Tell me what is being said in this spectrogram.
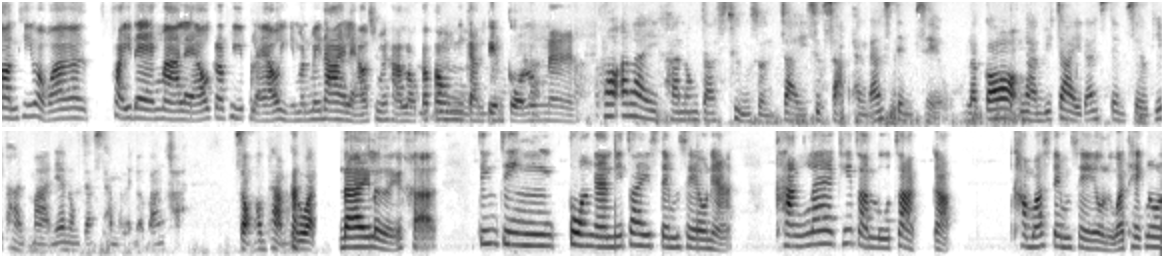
ตอนที่แบบว่าไฟแดงมาแล้วกระพริบแล้วอย่างนี้มันไม่ได้แล้วใช่ไหมคะ เราก็ต้องมีการเตรียมตัวล่วงหน้า เพราะอะไรคะน้องจัสถึงสนใจศึกษาทางด้านสเต็มเซลล์แล้วก็งานวิจัยด้านสเต็มเซลล์ที่ผ่านมาเนี่ยน้องจัสทำอะไรมาบ้างคะสองคำถามรวดได้เลยค่ะ จริงๆ ตัวงานวิจัยสเต็มเซลล์เนี่ย ครั้งแรกที่จัสรู้จักกับ คำว่าสเต็มเซลล์หรือว่าเทคโนโล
